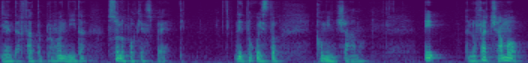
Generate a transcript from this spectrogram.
niente affatto approfondita solo pochi aspetti. Detto questo, cominciamo. E lo facciamo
